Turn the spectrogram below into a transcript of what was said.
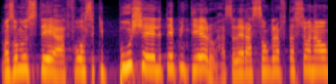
nós vamos ter a força que puxa ele o tempo inteiro, aceleração gravitacional,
